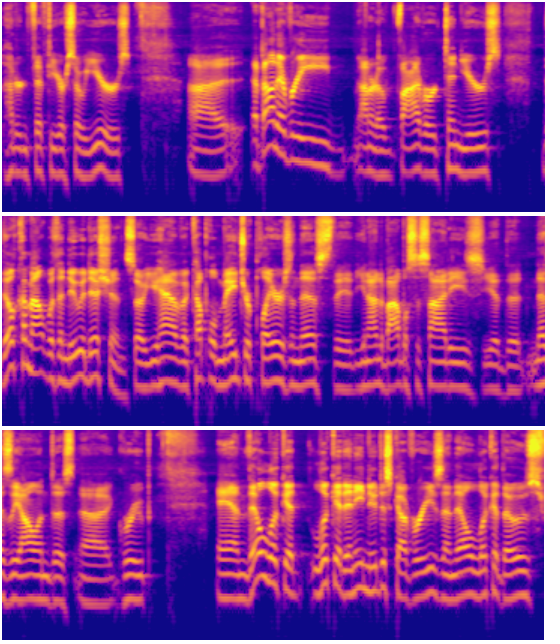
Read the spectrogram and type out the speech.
150 or so years, uh, about every, I don't know, five or 10 years, they'll come out with a new edition. So you have a couple major players in this the United Bible Societies, the Nestle-Aland uh, group. And they'll look at look at any new discoveries, and they'll look at those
